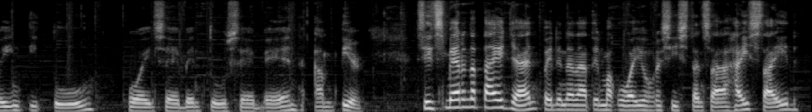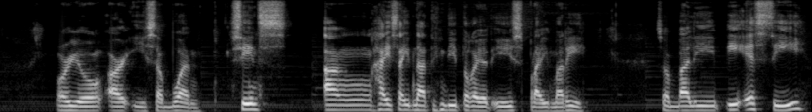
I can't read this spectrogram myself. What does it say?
22.727 ampere. Since meron na tayo dyan, pwede na natin makuha yung resistance sa high side or yung RE sub 1. Since ang high side natin dito ngayon is primary. So bali PSC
